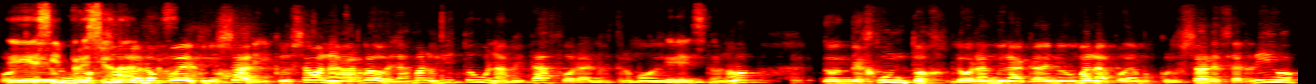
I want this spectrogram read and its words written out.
porque uno solo no puede cruzar, y cruzaban agarrados de las manos, y es toda una metáfora de nuestro movimiento, ¿no? Donde juntos, logrando una cadena humana, podemos cruzar ese río,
